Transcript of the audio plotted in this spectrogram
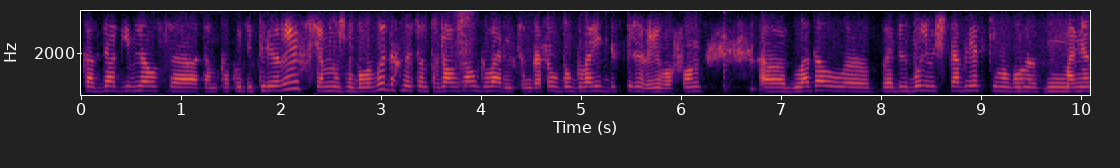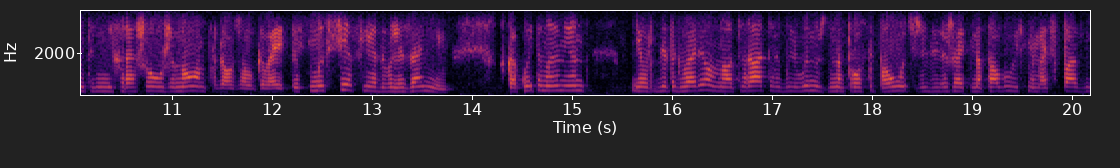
когда объявлялся там какой-то перерыв, всем нужно было выдохнуть, он продолжал говорить. Он готов был говорить без перерывов. Он э, глотал обезболивающие таблетки, ему было моментами нехорошо уже, но он продолжал говорить. То есть мы все следовали за ним. В какой-то момент я уже где-то говорила, но операторы были вынуждены просто по очереди лежать на полу и снимать спазм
